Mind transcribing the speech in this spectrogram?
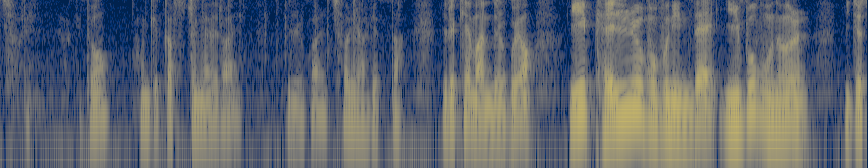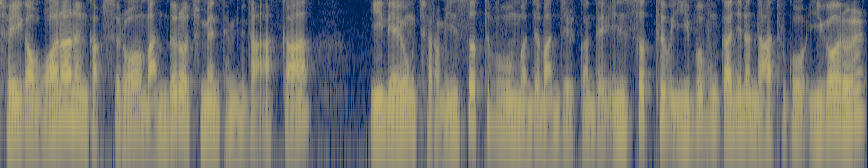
처리 여기도 한계값 수정이 아니라 일괄 처리하겠다 이렇게 만들고요. 이 밸류 부분인데 이 부분을 이제 저희가 원하는 값으로 만들어 주면 됩니다. 아까 이 내용처럼 인서트 부분 먼저 만질 건데 인서트 이 부분까지는 놔두고 이거를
